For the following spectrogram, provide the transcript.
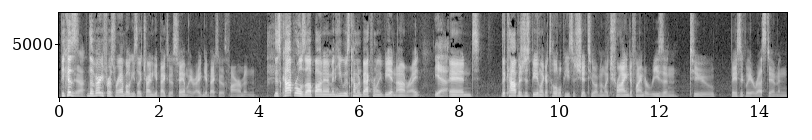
because Yeah. the very first Rambo, he's like trying to get back to his family, right, and get back to his farm. And this cop rolls up on him, and he was coming back from like Vietnam, right? Yeah. And the cop is just being like a total piece of shit to him and like trying to find a reason to basically arrest him. And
